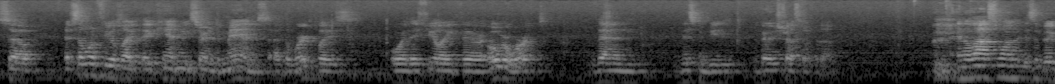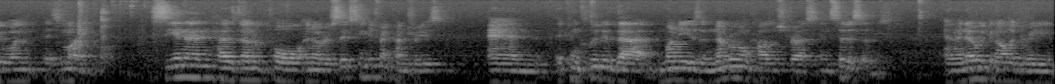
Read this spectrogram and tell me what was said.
So, if someone feels like they can't meet certain demands at the workplace, or they feel like they're overworked, then this can be very stressful for them. And the last one is a big one, it's money. CNN has done a poll in over 16 different countries, and it concluded that money is the number one cause of stress in citizens. And I know we can all agree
